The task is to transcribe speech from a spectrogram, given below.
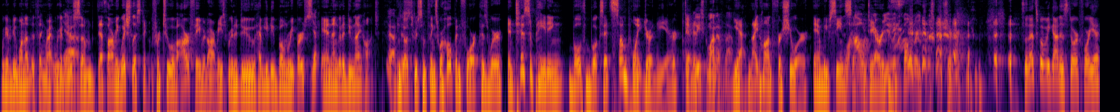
we're going to do one other thing, right? We're going to Yeah. do some Death Army wish listing for two of our favorite armies. We're going to do have you do Bonereapers, Yep. and I'm going to do Nighthaunt, Yeah, and go through some things we're hoping for because we're anticipating both books at some point during the year. At least one of them. Yeah, Nighthaunt for sure, and we've seen Well, some. how dare you? It's Bonereapers for sure. So that's what we got in store for you.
